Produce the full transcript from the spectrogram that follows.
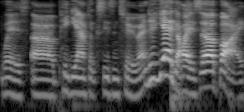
with uh, Piggy Antflix season two. And uh, yeah, guys, uh, bye.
